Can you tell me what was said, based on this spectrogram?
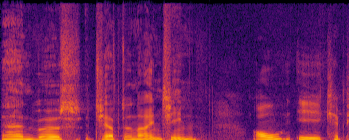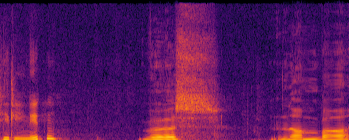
And verse chapter 19, Og i kapitel 19, verse number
